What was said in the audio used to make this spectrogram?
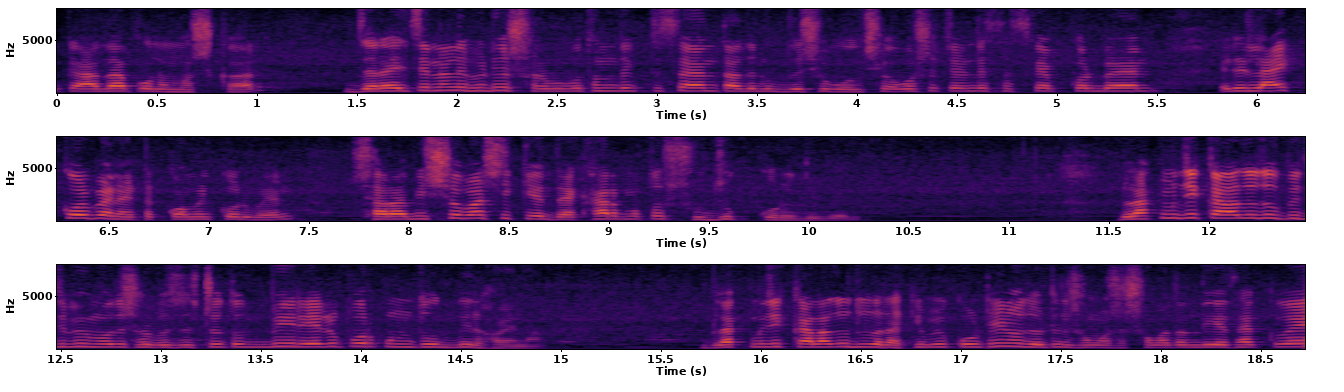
সবাইকে আদাব ও নমস্কার। যারা এই চ্যানেলে ভিডিও সর্বপ্রথম দেখতেছেন, তাদের উদ্দেশ্যে বলছি অবশ্যই চ্যানেলটি সাবস্ক্রাইব করবেন, এটি লাইক করবেন, একটা কমেন্ট করবেন, সারা বিশ্ববাসীকে দেখার মতো সুযোগ করে দিবেন। ব্ল্যাক ম্যাজিক কালা জাদু পৃথিবীর মধ্যে সর্বশ্রেষ্ঠ তদ্বির, এর উপর কোনো তদ্বির হয় না। ব্ল্যাক ম্যাজিক কালা জাদু দ্বারা কীভাবে কঠিন ও জটিল সমস্যার সমাধান দিয়ে থাকে?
